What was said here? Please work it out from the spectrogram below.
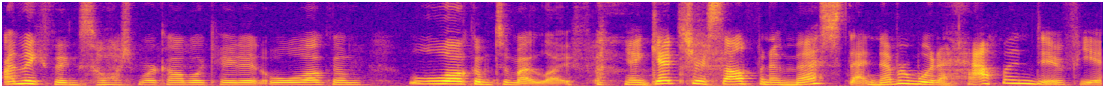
I make things so much more complicated. Well, welcome, welcome to my life. yeah, get yourself in a mess that never would have happened if you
